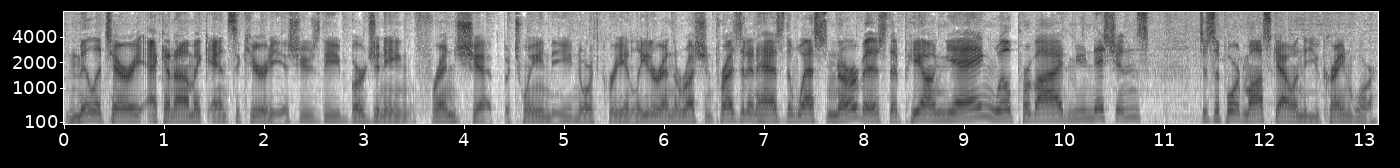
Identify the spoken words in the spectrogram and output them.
military, economic, and security issues. The burgeoning friendship between the North Korean leader and the Russian president has the West nervous that Pyongyang will provide munitions to support Moscow in the Ukraine war.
